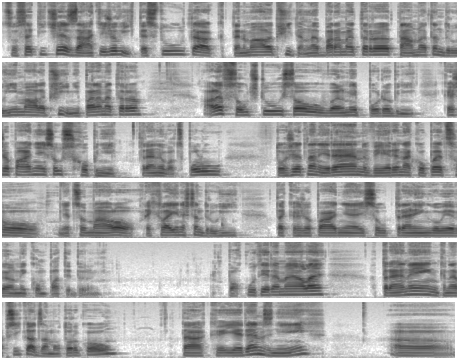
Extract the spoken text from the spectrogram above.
Co se týče zátěžových testů, tak ten má lepší tenhle parametr, tamhle ten druhý má lepší jiný parametr, ale v součtu jsou velmi podobní. Každopádně jsou schopni trénovat spolu, to, že ten jeden vyjede na kopec ho něco málo rychleji než ten druhý, tak každopádně jsou tréninkově velmi kompatibilní. Pokud jedeme ale trénink například za motorkou, tak jeden z nich uh,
